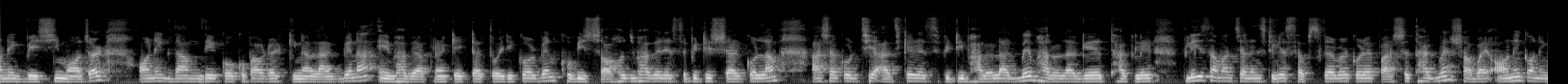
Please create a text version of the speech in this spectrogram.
অনেক বেশি মজার, অনেক দাম দিয়ে কোকো পাউডার কিনা লাগবে না। এইভাবে আপনার কেকটা তৈরি করবেন। খুবই সহজভাবে রেসিপিটি শেয়ার করলাম। আশা করছি আজকের রেসিপিটি ভালো লাগবে। ভালো লাগে থাকলে প্লিজ আমার চ্যানেলটিকে সাবস্ক্রাইবার করে পাশে থাকবেন। সবাই অনেক অনেক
